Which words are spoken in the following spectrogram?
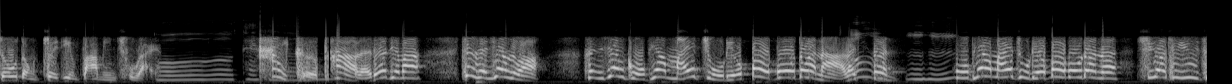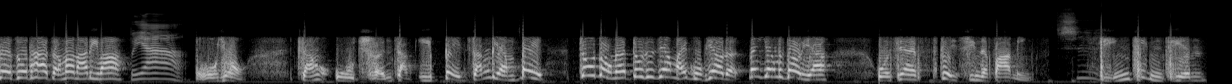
周董最近发明出来，哦，太可怕了，了解吗？这很像什么？很像股票买主流爆波段呐、来，提哦，股票买主流爆波段呢，需要去预测说它要涨到哪里吗？不要，不用，涨五成、涨一倍、涨两倍，周董呢都是这样买股票的，那一样的道理啊。我现在最新的发明，是，行进间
